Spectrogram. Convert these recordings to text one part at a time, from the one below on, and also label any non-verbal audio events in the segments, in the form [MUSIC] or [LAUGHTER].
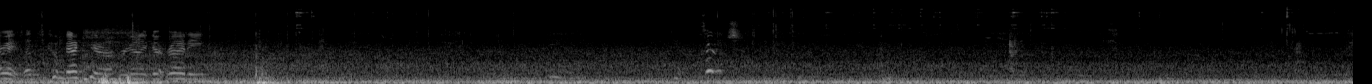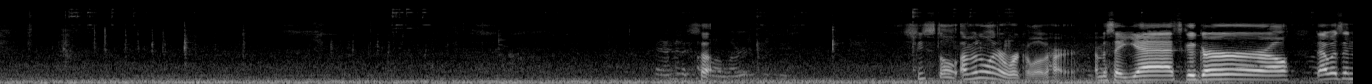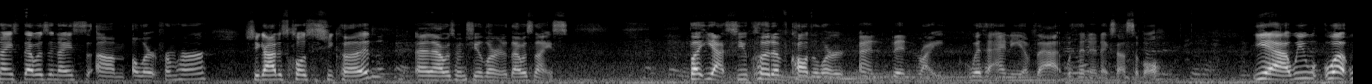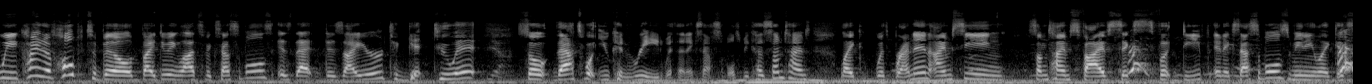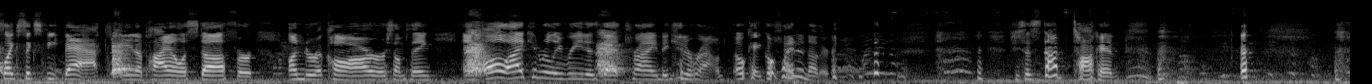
All right, let's come back here. We're gonna get ready. Search. Okay, I'm gonna So- call alert. 'cause she's- She's still. I'm gonna let her work a little harder. I'm gonna say yes, good girl. That was a nice. That was a nice um, alert from her. She got as close as she could, Okay. and that was when she alerted. That was nice. But yes, you could have called alert and been right with any of that within inaccessible. Yeah, we what we kind of hope to build by doing lots of accessibles is that desire to get to it. Yeah. So that's what you can read within accessibles because sometimes, like with Brennan, I'm seeing sometimes five, six foot deep in accessibles, meaning like it's like six feet back in a pile of stuff or under a car or something, and all I can really read is that trying to get around. Okay, go find another. [LAUGHS] she says, "Stop talking." [LAUGHS] [LAUGHS]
